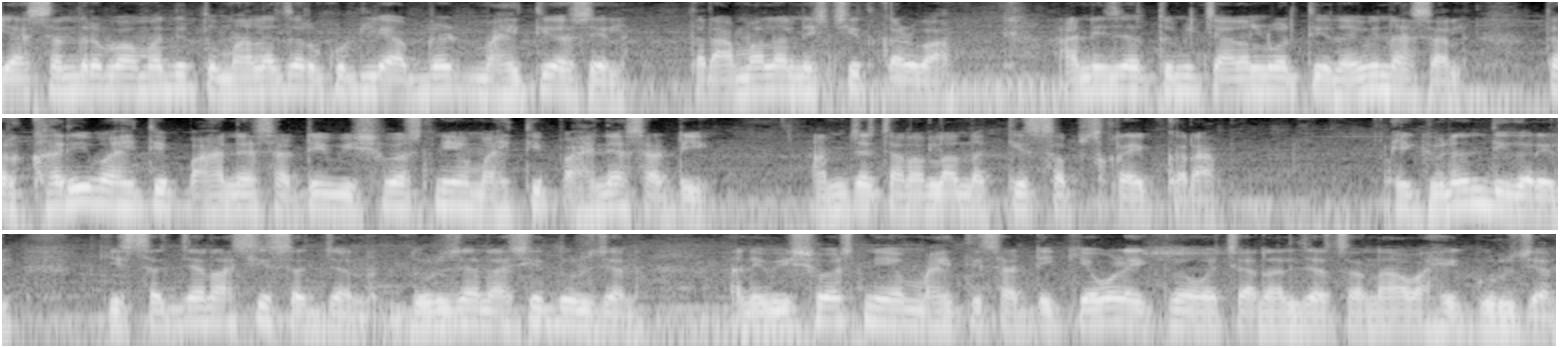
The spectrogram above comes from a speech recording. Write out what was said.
या संदर्भामध्ये तुम्हाला जर कुठली अपडेट माहिती असेल तर आम्हाला निश्चित कळवा. आणि जर तुम्ही चॅनलवरती नवीन असाल तर खरी माहिती पाहण्यासाठी विश्वसनीय माहिती पाहण्यासाठी आमच्या चॅनलला नक्कीच सबस्क्राईब करा. एक विनंती करेल की सज्जनाशी सज्जन दुर्जनाशी दुर्जन आणि विश्वसनीय माहितीसाठी केवळ एकमेव चॅनल ज्याचं नाव आहे गुरुजन.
